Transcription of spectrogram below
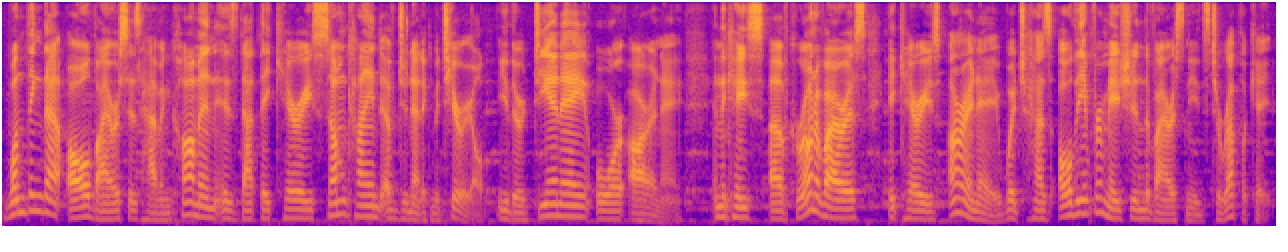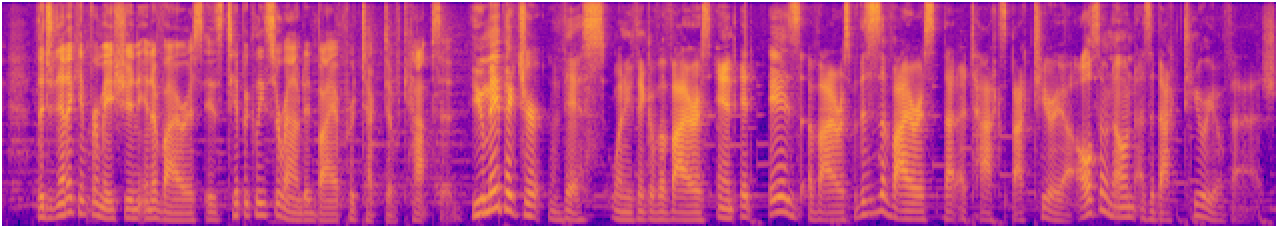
One thing that all viruses have in common is that they carry some kind of genetic material, either DNA or RNA. In the case of coronavirus, it carries RNA, which has all the information the virus needs to replicate. The genetic information in a virus is typically surrounded by a protective capsid. You may picture this when you think of a virus, and it is a virus, but this is a virus that attacks bacteria, also known as a bacteriophage.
